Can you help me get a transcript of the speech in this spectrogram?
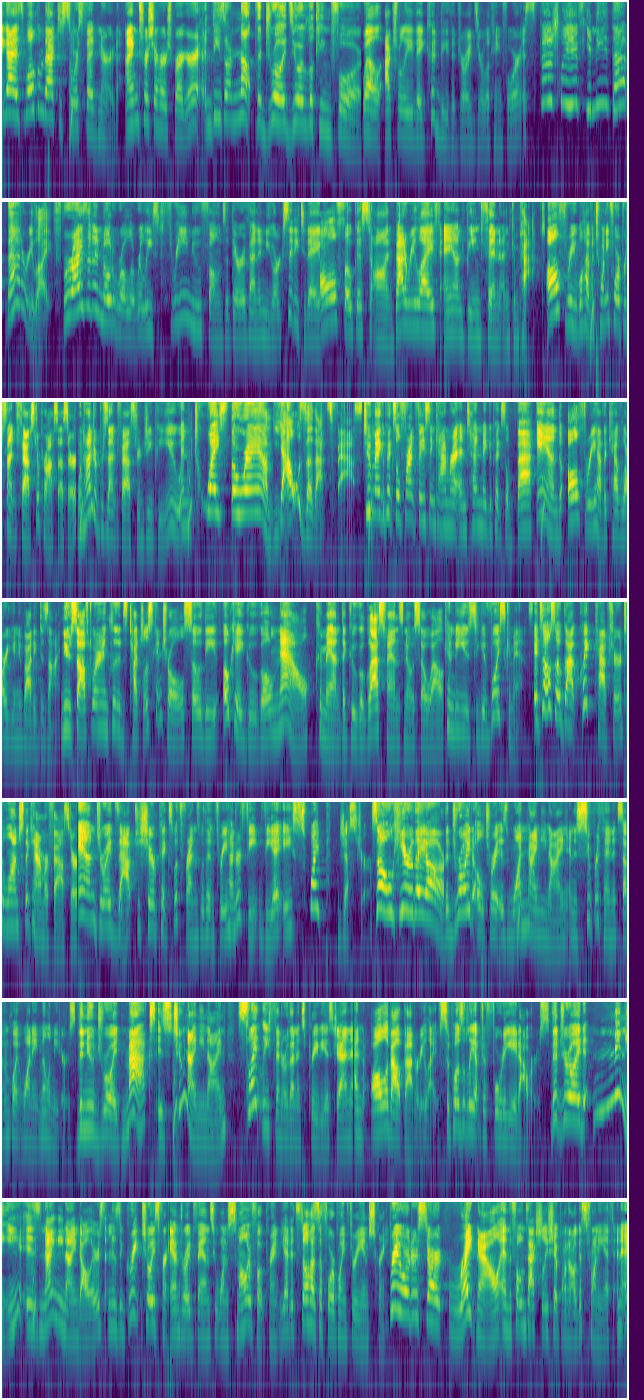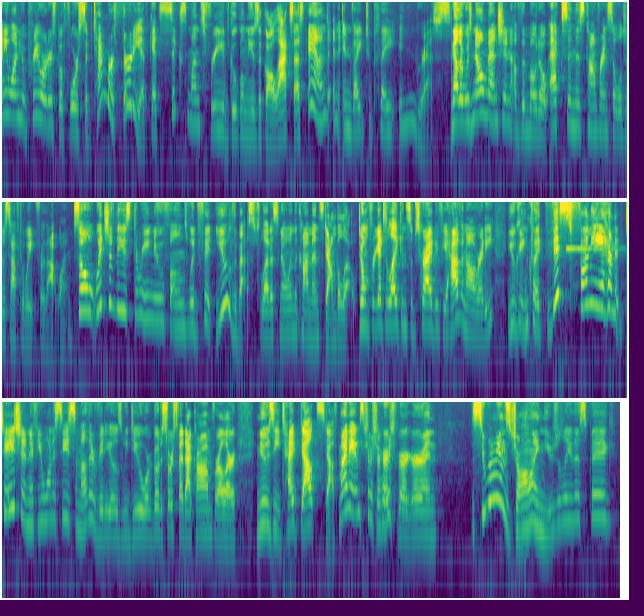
Hey guys, welcome back to SourceFed Nerd. I'm Trisha Hershberger, and these are not the droids you're looking for. Well, actually, they could be the droids you're looking for, especially if you need that battery life. Verizon and Motorola released three new phones at their event in New York City today, all focused on battery life and being thin and compact. All three will have a 24% faster processor, 100% faster GPU, and twice the RAM. Yowza, that's fast. 2 megapixel front facing camera and 10 megapixel back, and all three have a Kevlar unibody design. New software includes touchless controls, so the OK Google Now command that Google Glass fans know so well can be used to give voice commands. It's also got quick capture to launch the camera faster, and Droid Zap to share pics with friends within 300 feet via a swipe gesture. So here they are. The Droid Ultra is 199 and is super thin at 7.18 millimeters. The new Droid Maxx is 299, slightly thinner than its previous gen, and all about battery life, supposedly up to 48 hours. The Droid Mini is $99 and is a great choice for Android fans who want a smaller footprint, yet it still has a 4.3 inch screen. Pre-orders start right now, and the phones actually ship on August 20th, and anyone who pre-orders before September 30th gets six months free of Google Music All Access and an invite to play Ingress. Now, there was no mention of the Moto X in this conference, so we'll just have to wait for that one. So, which of these three new phones would fit you the best? Let us know in the comments down below. Don't forget to like and subscribe if you haven't already. You can click this funny annotation if you want to see some other videos we do, or go to sourcefed.com for all our newsy typed out stuff. My name's Trisha Hershberger, and is Superman's jawline usually this big?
